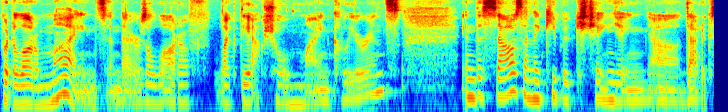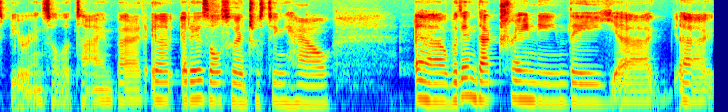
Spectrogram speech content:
put a lot of mines, and there's a lot of like the actual mine clearance in the south, and they keep exchanging uh, that experience all the time. But it, it is also interesting how. Uh, within that training, they uh, uh,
